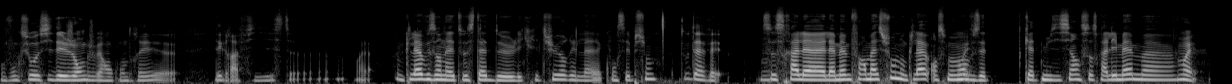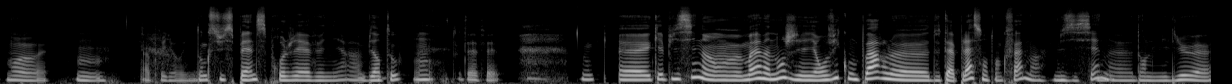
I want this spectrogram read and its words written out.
en fonction aussi des gens que je vais rencontrer, des graphistes. euh, Donc là, vous en êtes au stade de l'écriture et de la conception? tout à fait. Ce sera la, la même formation? Donc là, en ce moment, Oui. vous êtes quatre musiciens. Ce sera les mêmes. Ouais, ouais, ouais, hmm. A priori. Donc suspense, projet à venir euh, bientôt. Mm, tout à fait. Donc, euh, Capucine, euh, moi maintenant j'ai envie qu'on parle euh, de ta place en tant que femme musicienne euh, dans le milieu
